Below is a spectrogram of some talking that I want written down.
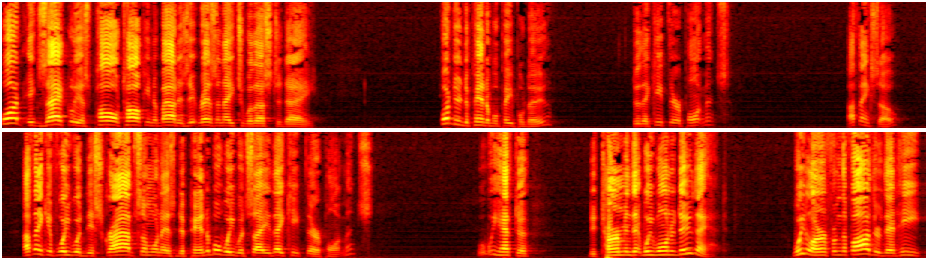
What exactly is Paul talking about as it resonates with us today? What do dependable people do? Do they keep their appointments? I think so. I think if we would describe someone as dependable, we would say they keep their appointments. Well, we have to determine that we want to do that. We learn from the Father that He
